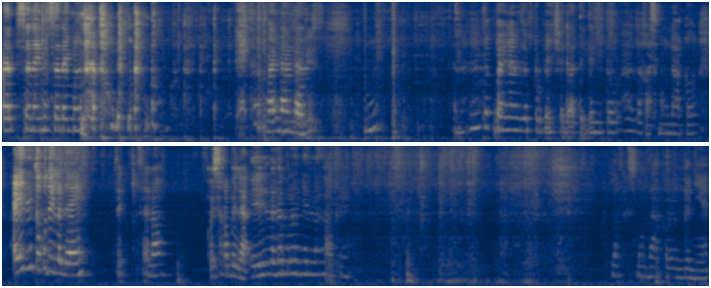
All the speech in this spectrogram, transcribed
At sanay na sanay mga nakaw ng ano. Bahay namin dati. Hmm? Ang bahay namin sa probinsya dati. Ganito. Ah, lakas mga nakaw. Ay, dito ko nilagay. Sa, sa ano? O sa kabila? Eh, lagay mo lang yan lang. Okay. Lakas mga nakaw ng ganyan.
